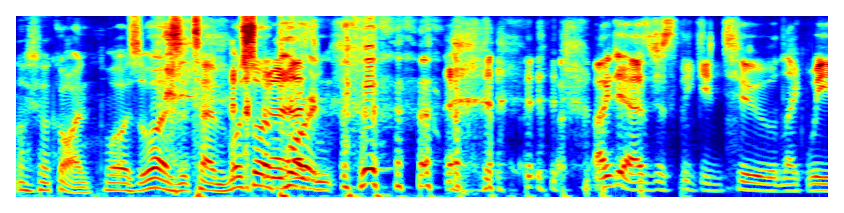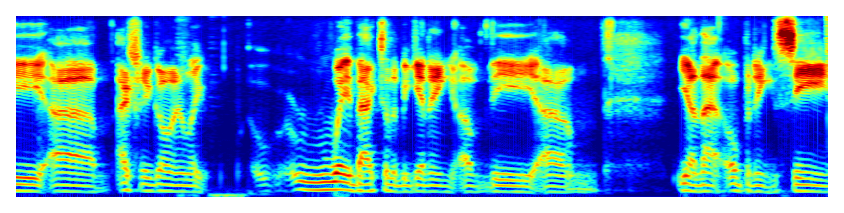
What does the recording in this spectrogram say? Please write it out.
Oh, go on. What was what is it, Tim? What's so I I was- important? oh yeah, I was just thinking too. Like we um actually going like way back to the beginning of the um yeah that opening scene.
